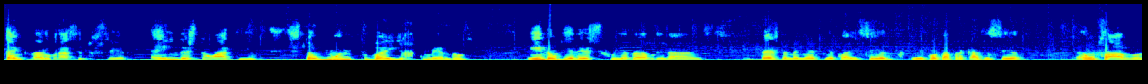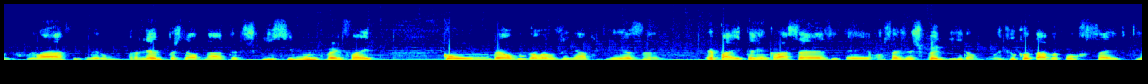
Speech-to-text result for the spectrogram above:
Tenho que dar o braço a torcer, ainda estão ativos, estão muito bem e recomendam-se. Ainda um dia destes fui a Dublin às 10 da manhã, tinha que lá ir cedo, porque tinha que voltar para casa cedo a um sábado, fui lá, fui comer um brilhante pastel de nata, fresquíssimo, muito bem feito, com um belo do galãozinho à portuguesa. Epá, e têm croissants, e têm, ou seja, expandiram. Aquilo que eu estava com receio de que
